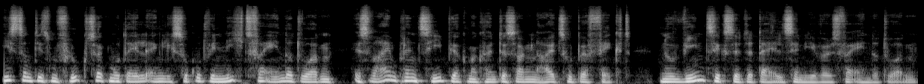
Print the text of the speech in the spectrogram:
ist an diesem Flugzeugmodell eigentlich so gut wie nichts verändert worden. Es war im Prinzip, ja, man könnte sagen, nahezu perfekt. Nur winzigste Details sind jeweils verändert worden.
